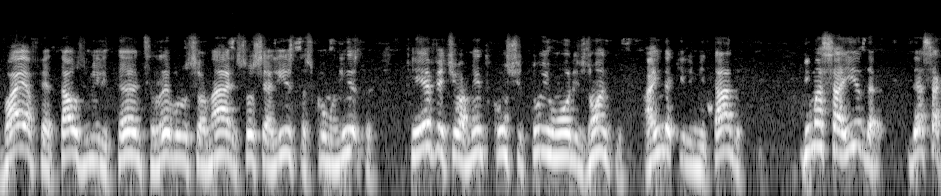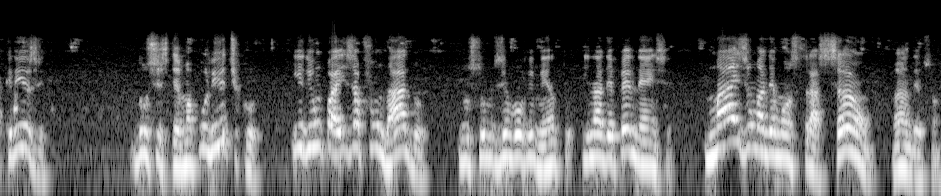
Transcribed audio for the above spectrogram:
vai afetar os militantes, revolucionários, socialistas, comunistas, que efetivamente constituem um horizonte, ainda que limitado, de uma saída dessa crise do sistema político e de um país afundado no subdesenvolvimento e na dependência. Mais uma demonstração, Anderson,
